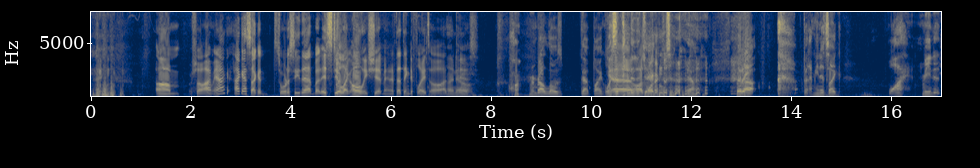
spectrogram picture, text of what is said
um. So I mean, I, I guess I could sort of see that, but it's still like holy shit, man! If that thing deflates, oh, I'd I know. pissed. Remember how low that bike was at the end of the day? Yeah. But uh, but I mean, it's like, why? I mean, it,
